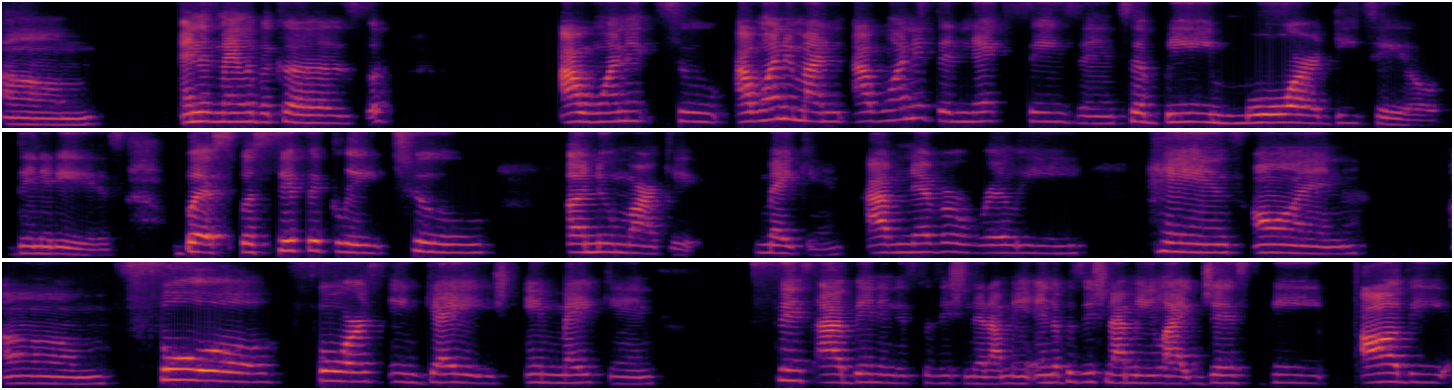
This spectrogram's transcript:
Um and it's mainly because I wanted to I wanted my I wanted the next season to be more detailed than it is, but specifically to a new market Macon. I've never really hands on um full force engaged in Macon since I've been in this position that I'm in. In the position I mean like just the all the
